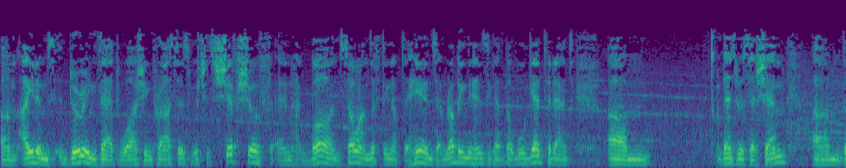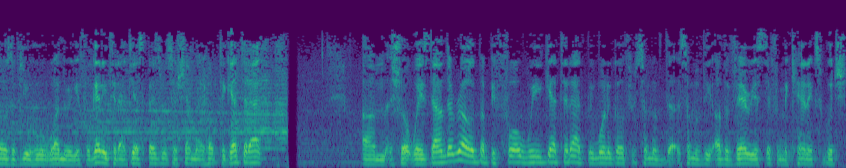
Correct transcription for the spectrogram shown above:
um, items during that washing process, which is shifshuf and hagbah and so on, lifting up the hands and rubbing the hands, together. but we'll get to that. Um, Bezras Hashem. Um, those of you who are wondering if we're getting to that, yes, Bezras Hashem, I hope to get to that. Um, a short ways down the road, but before we get to that, we want to go through some of the some of the other various different mechanics which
